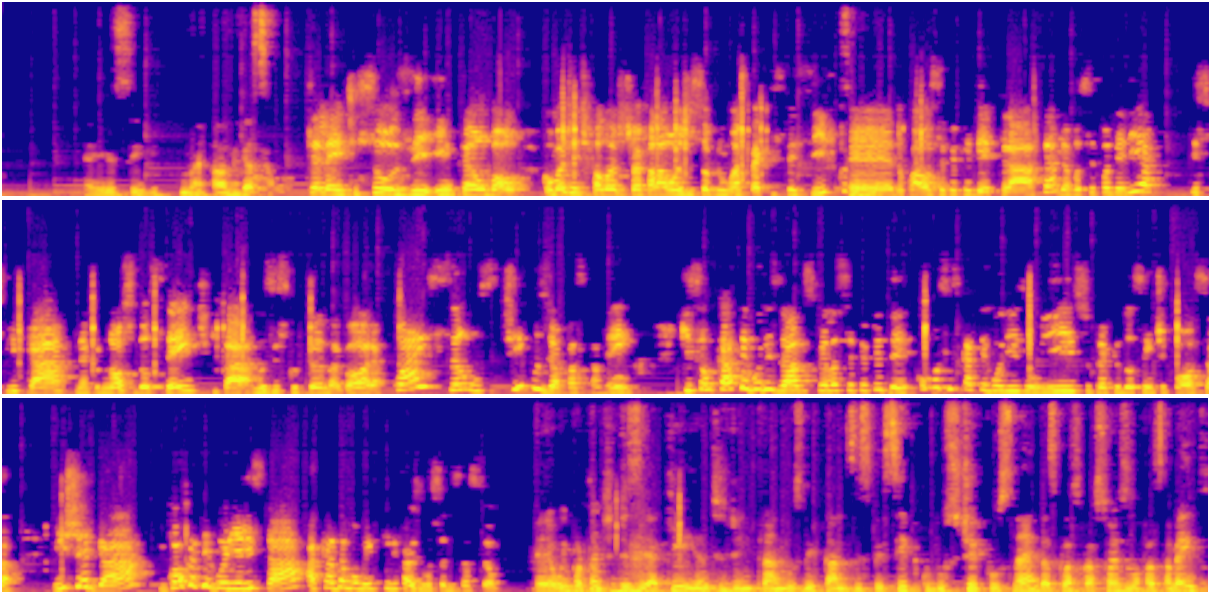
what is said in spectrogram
É esse né, a ligação. Excelente, Suzy. Então, bom, como a gente falou, a gente vai falar hoje sobre um aspecto específico é, do qual o CPPD trata. Você poderia explicar né, para o nosso docente que está nos escutando agora quais são os tipos de afastamento que são categorizados pela CPPD? Como vocês categorizam isso para que o docente possa enxergar em qual categoria ele está a cada momento que ele faz uma solicitação? É, o importante dizer aqui, antes de entrar nos detalhes específicos dos tipos, né, das classificações dos afastamentos,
